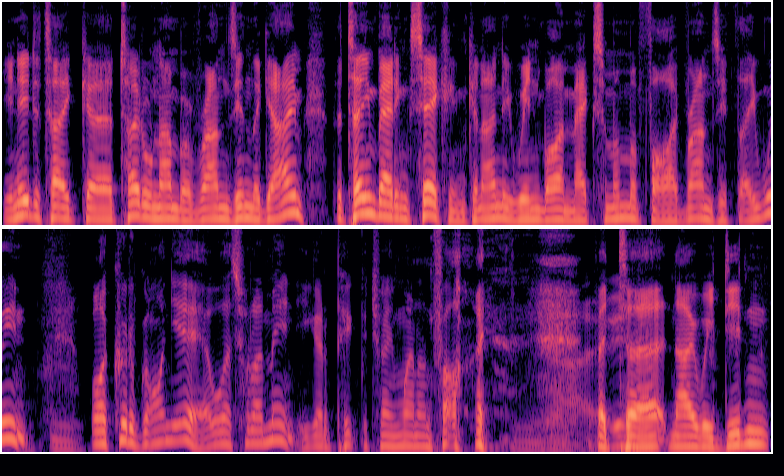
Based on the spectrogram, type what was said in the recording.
You need to take uh, total number of runs in the game. The team batting second can only win by a maximum of five runs if they win. Well, I could have gone, yeah, well, that's what I meant. You got to pick between one and five. but uh, no, we didn't.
